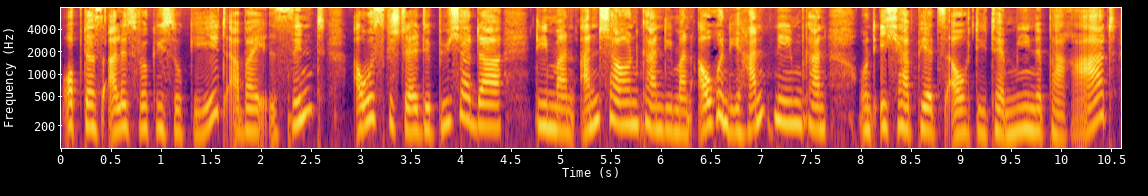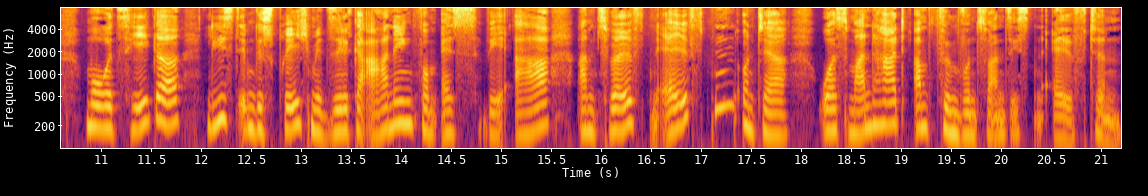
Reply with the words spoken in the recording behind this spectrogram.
ob das alles wirklich so geht, aber es sind ausgestellte Bücher da, die man anschauen kann, die man auch in die Hand nehmen kann. Und ich habe jetzt auch die Termine parat. Moritz Heger liest im Gespräch mit Silke Arning vom SWR am 12.11. und der Urs Mannhardt am 25.11.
